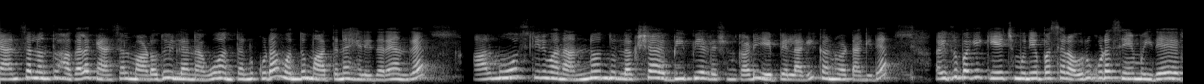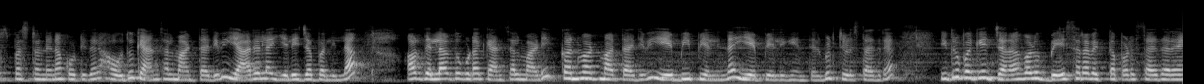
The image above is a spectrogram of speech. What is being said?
ಕ್ಯಾನ್ಸಲ್ ಅಂತೂ ಹಾಗಲ್ಲ ಕ್ಯಾನ್ಸಲ್ ಮಾಡೋದು ಇಲ್ಲ ನಾವು ಅಂತಲೂ ಕೂಡ ಒಂದು ಮಾತನ್ನು ಹೇಳಿದ್ದಾರೆ. ಅಂದರೆ ಆಲ್ಮೋಸ್ಟ್ ಇಲ್ಲಿ ಒಂದು ಹನ್ನೊಂದು lakh B P L ration card A P L ಆಗಿ ಕನ್ವರ್ಟ್ ಆಗಿದೆ. ಇದ್ರ ಬಗ್ಗೆ ಕೆ ಎಚ್ ಮುನಿಯಪ್ಪ ಸರ್ ಅವರು ಕೂಡ ಸೇಮ್ ಇದೇ ಸ್ಪಷ್ಟನೆನ ಕೊಟ್ಟಿದ್ದಾರೆ. ಹೌದು ಕ್ಯಾನ್ಸಲ್ ಮಾಡ್ತಾ ಇದ್ದೀವಿ ಯಾರೆಲ್ಲ ಎಲಿಜಿಬಲ್ ಇಲ್ಲ ಅವ್ರದ್ದೆಲ್ಲರದು ಕೂಡ ಕ್ಯಾನ್ಸಲ್ ಮಾಡಿ ಕನ್ವರ್ಟ್ ಮಾಡ್ತಾ ಇದ್ದೀವಿ ಎ ಬಿ ಪಿ ಎಲ್ಲಿಂದ ಎ ಪಿ ಎಲ್ಲಿಗೆ ಅಂತೇಳ್ಬಿಟ್ಟು ತಿಳಿಸ್ತಾ ಇದ್ದಾರೆ ಇದ್ರ ಬಗ್ಗೆ ಜನಗಳು ಬೇಸರ ವ್ಯಕ್ತಪಡಿಸ್ತಾ ಇದ್ದಾರೆ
